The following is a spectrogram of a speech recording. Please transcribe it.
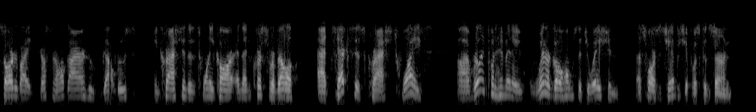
started by Justin Allgaier, who got loose and crashed into the 20 car, and then Christopher Bell at Texas crashed twice. Uh, really put him in a winner go home situation as far as the championship was concerned.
